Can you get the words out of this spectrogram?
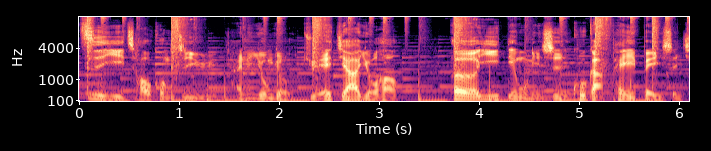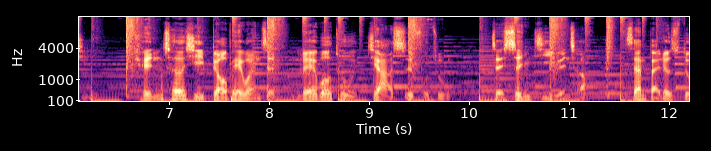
恣意操控之余，还能拥有绝佳油耗。二一点五年式 Kuga 配备升级，全车系标配完整 Level Two 驾驶辅助，再升级原厂三百六十度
